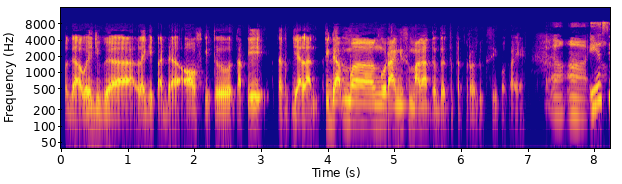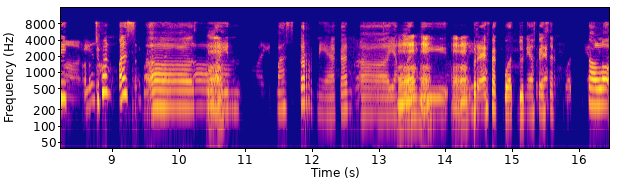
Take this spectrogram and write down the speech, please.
pegawai juga lagi pada off gitu tapi tetap jalan. Tidak mengurangi semangat untuk tetap produksi pokoknya. Uh, uh, iya sih. Uh, iya cuman mas uh, selain masker nih ya kan uh, yang uh, lagi uh, berefek buat dunia fashion kalau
